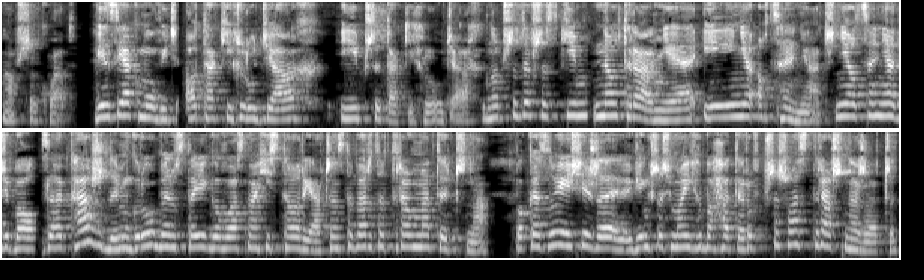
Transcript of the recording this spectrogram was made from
na przykład. Więc jak mówić o takich ludziach i przy takich ludziach? No przede wszystkim neutralnie i nie oceniać. Nie oceniać, bo za każdym grubym stoi jego własna historia, często bardzo traumatyczna. Okazuje się, że większość moich bohaterów przeszła straszne rzeczy.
